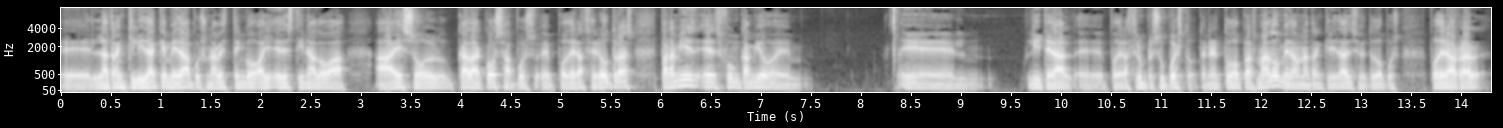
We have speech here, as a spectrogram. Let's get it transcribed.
eh, la tranquilidad que me da, pues una vez tengo he destinado a, eso cada cosa, pues poder hacer otras. Para mí fue un cambio literal, poder hacer un presupuesto, tener todo plasmado, me da una tranquilidad y sobre todo pues poder ahorrar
